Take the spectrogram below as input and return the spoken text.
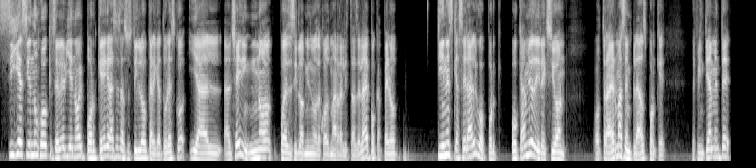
sigue siendo un juego que se ve bien hoy. ¿Por qué? Gracias a su estilo caricaturesco y al, al shading. No puedes decir lo mismo de juegos más realistas de la época, pero tienes que hacer algo. Porque, o cambio de dirección, o traer más empleados, porque definitivamente,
